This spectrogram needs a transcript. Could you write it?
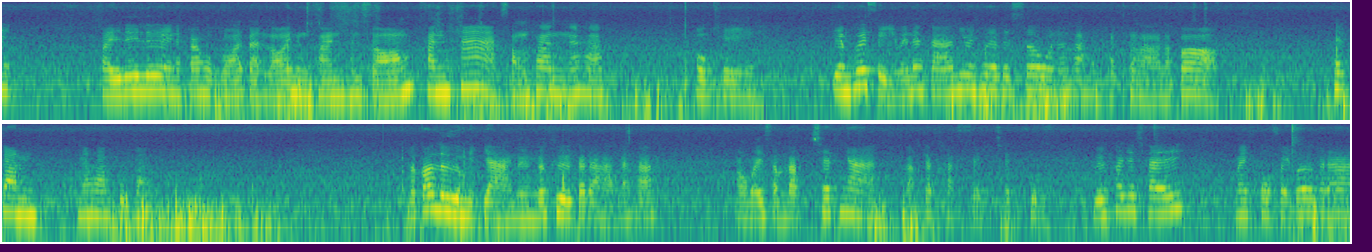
600 ไปเรื่อยๆนะคะ 600 800 1,000 1,200 1,500 2,000 นะคะ โอเค เตรียมถ้วยสีไว้นะคะ นี่เป็นถ้วยเอสเปรสโซ่นะคะของพัทราแล้วก็คู่กันนะคะคู่กัน แล้วก็ลืมอีกอย่างหนึ่งก็คือกระดาษนะคะ เอาไว้สำหรับเช็ดงานหลังจากขัดเสร็จเช็ดฝุ่นหรือใครจะใช้ไมโครไฟเบอร์ก็ได้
